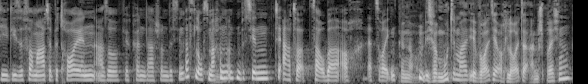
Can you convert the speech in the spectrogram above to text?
die diese Formate betreuen. Also wir können da schon ein bisschen was losmachen und ein bisschen Theaterzauber auch erzeugen. Genau. Und ich vermute mal, ihr wollt ja auch Leute ansprechen,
